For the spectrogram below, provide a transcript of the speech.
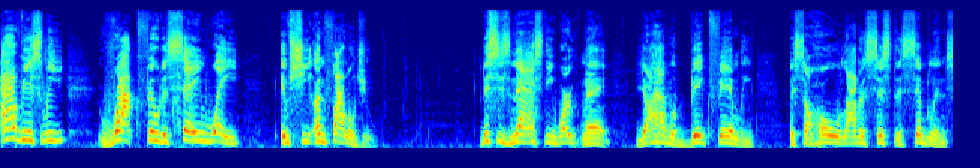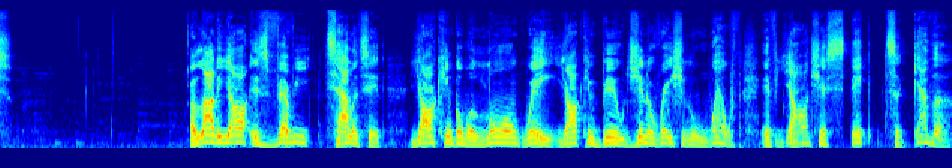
Obviously, Rock feel the same way if she unfollowed you. This is nasty work, man. Y'all have a big family. It's a whole lot of sisters, siblings. A lot of y'all is very talented. Y'all can go a long way. Y'all can build generational wealth if y'all just stick together.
